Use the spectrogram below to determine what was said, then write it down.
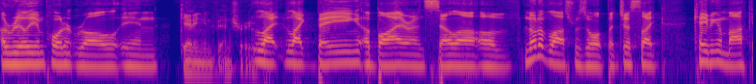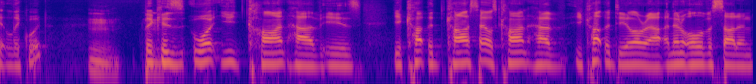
a really important role in Getting inventory. like like being a buyer and seller of not of last resort, but just like keeping a market liquid. Hmm. Because what you can't have is you cut the car sales can't have you cut the dealer out and then all of a sudden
